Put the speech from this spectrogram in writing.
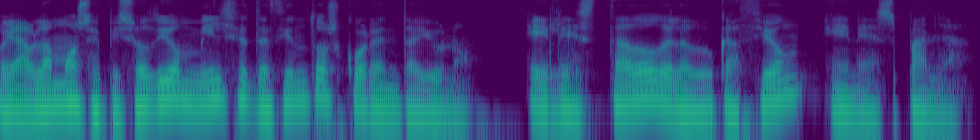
Hoy hablamos episodio 1741, el estado de la educación en España.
